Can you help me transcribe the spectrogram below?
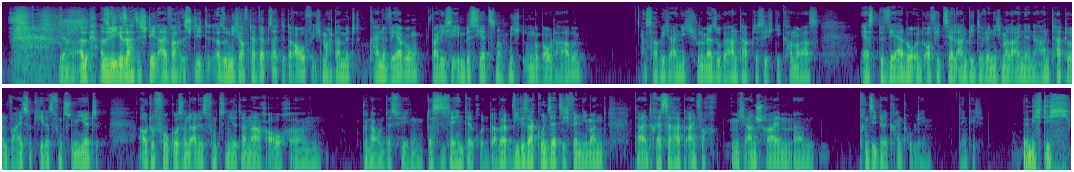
ja, also, also wie gesagt, es steht einfach, es steht also nicht auf der Webseite drauf. Ich mache damit keine Werbung, weil ich sie eben bis jetzt noch nicht umgebaut habe. Das habe ich eigentlich schon immer so gehandhabt, dass ich die Kameras erst bewerbe und offiziell anbiete, wenn ich mal eine in der Hand hatte und weiß, okay, das funktioniert, Autofokus und alles funktioniert danach auch. Ähm, genau, und deswegen, das ist der Hintergrund. Aber wie gesagt, grundsätzlich, wenn jemand da Interesse hat, einfach mich anschreiben, ähm, prinzipiell kein Problem, denke ich. Wenn ich dich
